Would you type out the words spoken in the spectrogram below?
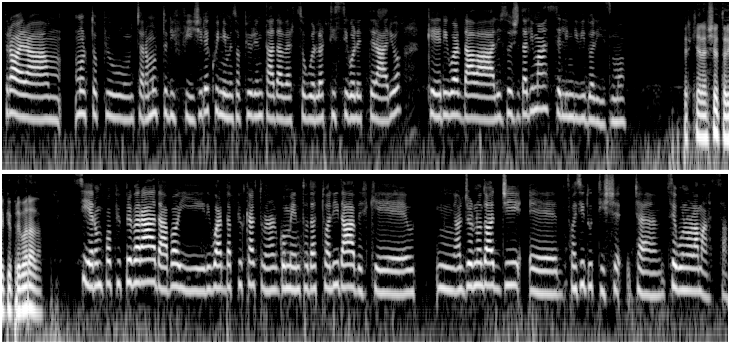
però era molto più, cioè era molto difficile, quindi mi sono più orientata verso quello artistico-letterario che riguardava le società di massa e l'individualismo. Perché l'hai scelta di più preparata? Sì, ero un po' più preparata, poi riguarda più che altro un argomento d'attualità perché Mm, al giorno d'oggi eh, quasi tutti sce- cioè, seguono la massa.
